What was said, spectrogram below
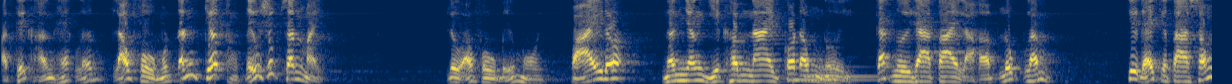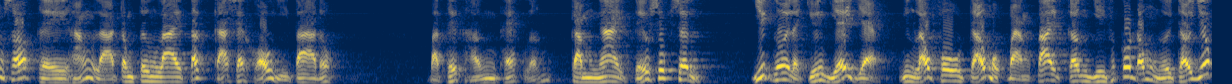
Bạch Thiết Hận hét lớn, lão phù muốn đánh chết thằng tiểu súc sanh mày. Lưu Áo Phu biểu môi, phải đó, nên nhân việc hôm nay có đông người, các người ra tay là hợp lúc lắm. Chứ để cho ta sống sót thì hẳn là trong tương lai tất cả sẽ khổ vì ta đó. bà Thiết Hận thét lớn, cầm ngay tiểu súc sinh. Giết ngươi là chuyện dễ dàng, nhưng lão phu trở một bàn tay cần gì phải có đông người trợ giúp.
